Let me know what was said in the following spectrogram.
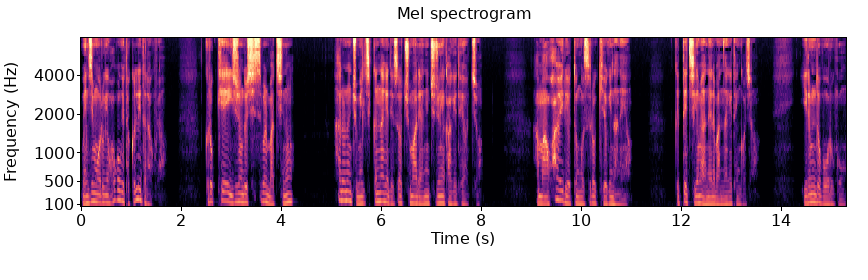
왠지 모르게 화곡이 더 끌리더라고요. 그렇게 2주 정도 실습을 마친 후 하루는 좀 일찍 끝나게 돼서 주말이 아닌 주중에 가게 되었죠. 아마 화요일이었던 것으로 기억이 나네요. 그때 지금의 아내를 만나게 된 거죠. 이름도 모르고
